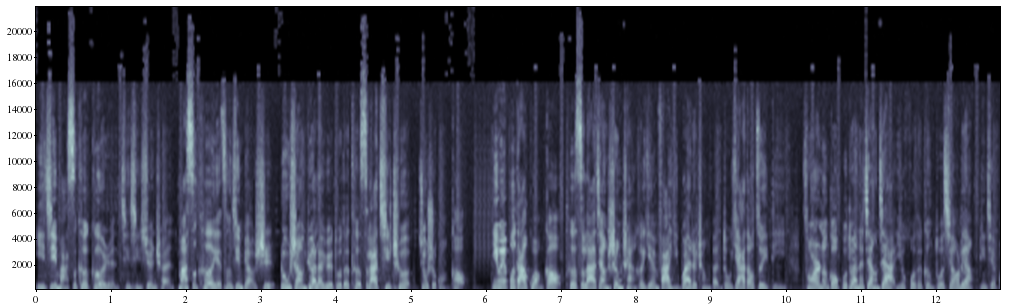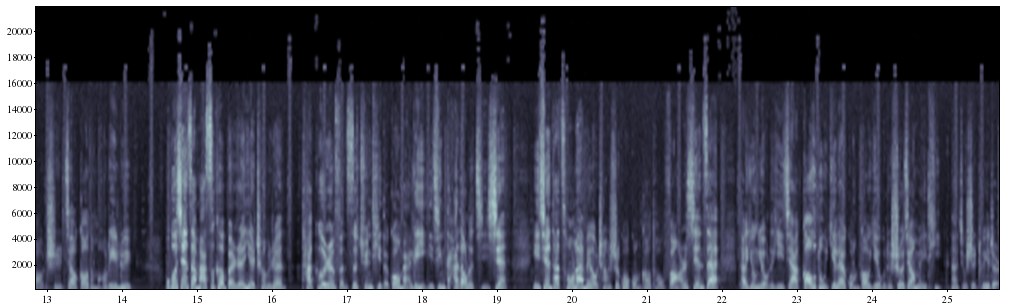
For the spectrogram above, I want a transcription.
以及马斯克个人进行宣传。马斯克也曾经表示，路上越来越多的特斯拉汽车就是广告。因为不打广告，特斯拉将生产和研发以外的成本都压到最低，从而能够不断的降价，以获得更多销量，并且保持较高的毛利率。不过，现在马斯克本人也承认，他个人粉丝群体的购买力已经达到了极限。以前他从来没有尝试过广告投放，而现在他拥有了一家高度依赖广告业务的社交媒体，那就是 Twitter。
